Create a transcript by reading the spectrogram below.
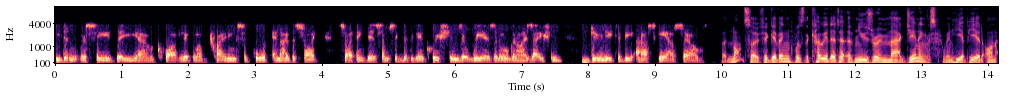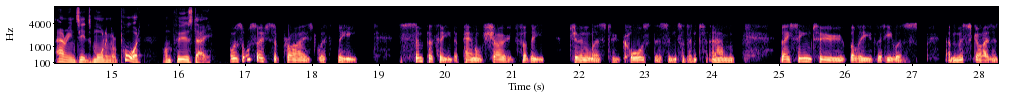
he didn't receive the uh, required level of training, support, and oversight. So I think there's some significant questions that we as an organisation do need to be asking ourselves. But not so forgiving was the co editor of Newsroom, Mark Jennings, when he appeared on RNZ's morning report on Thursday. I was also surprised with the sympathy the panel showed for the journalist who caused this incident. Um, they seem to believe that he was a misguided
